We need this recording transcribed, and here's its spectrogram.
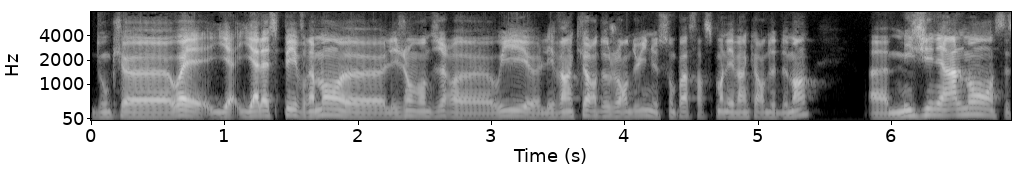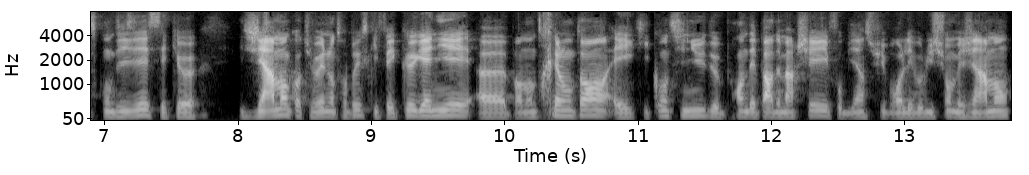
Donc, euh, ouais, il y a, l'aspect vraiment, euh, les gens vont dire, euh, oui, les vainqueurs d'aujourd'hui ne sont pas forcément les vainqueurs de demain. mais généralement, c'est ce qu'on disait, c'est que généralement, quand tu vois une entreprise qui fait que gagner pendant très longtemps et qui continue de prendre des parts de marché, il faut bien suivre l'évolution. Mais généralement,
